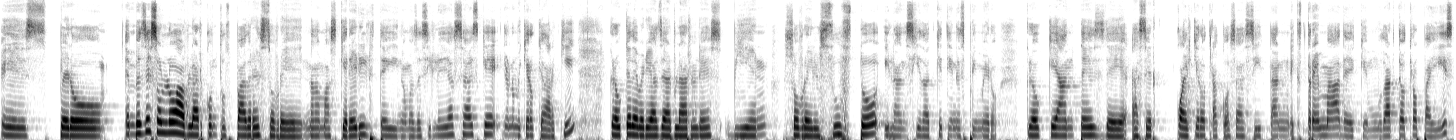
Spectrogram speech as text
Es, pero en vez de solo hablar con tus padres sobre nada más querer irte y nada más decirle, ya sabes que yo no me quiero quedar aquí, creo que deberías de hablarles bien sobre el susto y la ansiedad que tienes primero. Creo que antes de hacer cualquier otra cosa así tan extrema de que mudarte a otro país,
